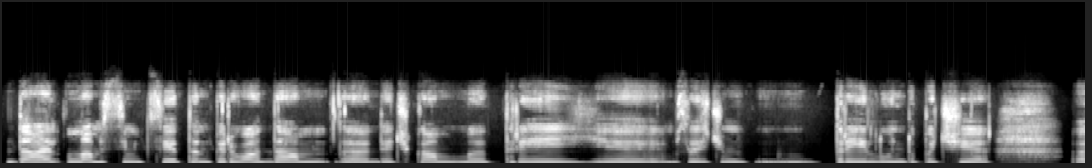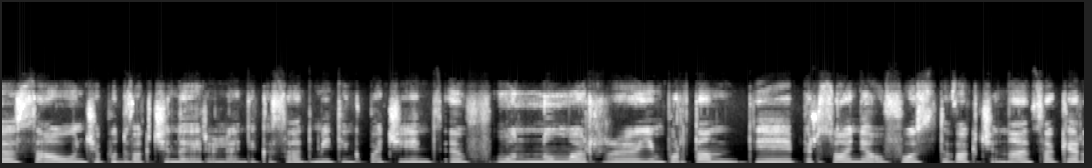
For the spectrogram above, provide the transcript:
Da, l-am simțit în perioada, uh, deci cam trei, să zicem, trei luni după ce s-au început vaccinările, adică s-a admit meeting pacienți, un număr important de persoane au fost vaccinați sau chiar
